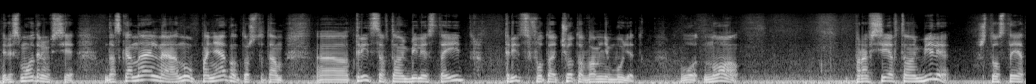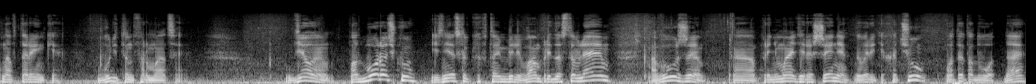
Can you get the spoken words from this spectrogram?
пересмотрим все. Досконально, ну, понятно, то, что там э, 30 автомобилей стоит, 30 фотоотчета вам не будет. Вот, но про все автомобили, что стоят на авторынке, будет информация. Делаем подборочку из нескольких автомобилей, вам предоставляем, а вы уже а, принимаете решение, говорите, хочу вот этот вот, да,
